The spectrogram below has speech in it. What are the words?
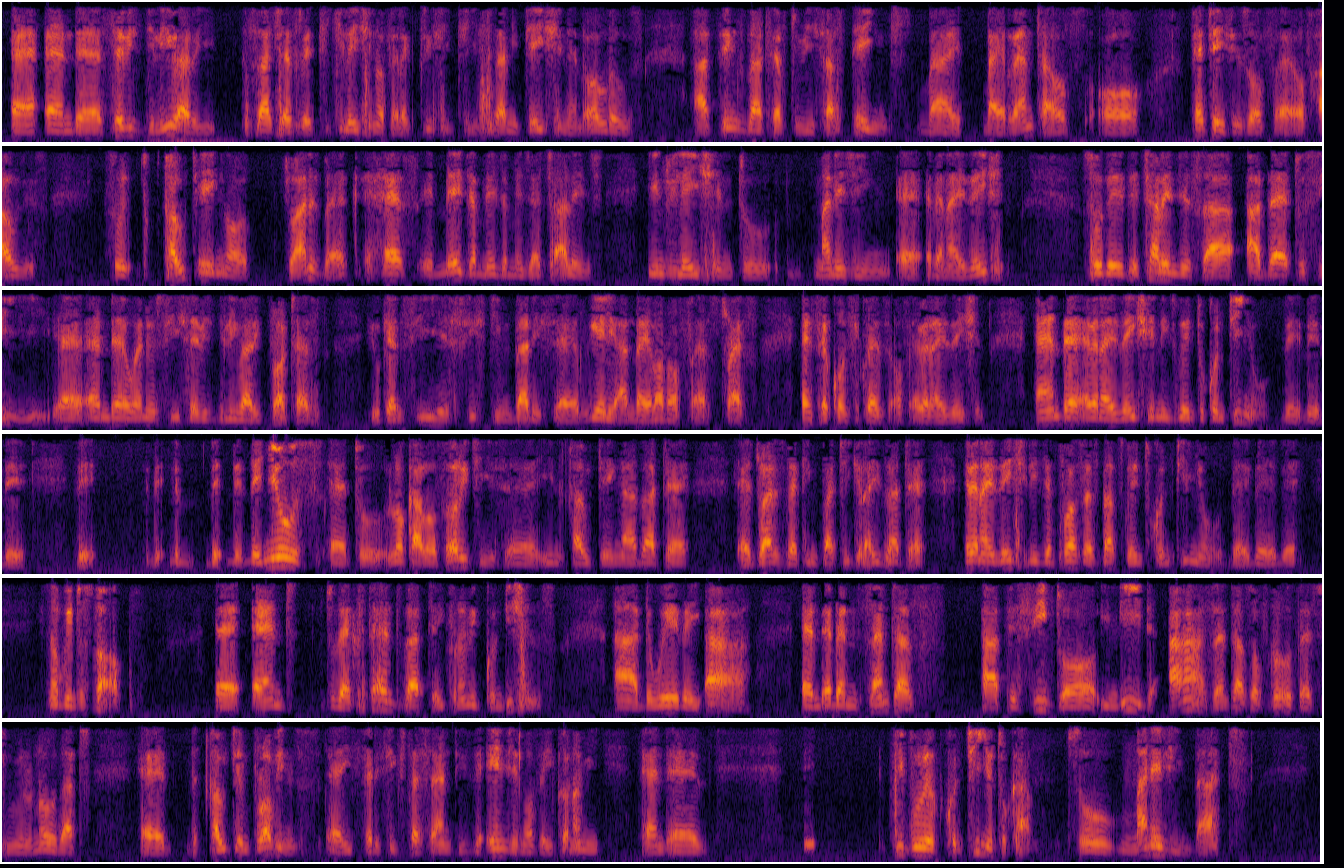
uh, and service delivery, such as reticulation of electricity, sanitation, and all those, are things that have to be sustained by by rentals or purchases of uh, of houses. So Gauteng or Johannesburg has a major, major, major challenge in relation to managing uh, urbanization. So the, the challenges are, are there to see, uh, and uh, when you see service delivery protests, you can see a system that is uh, really under a lot of uh, stress as a consequence of urbanization. And uh, urbanization is going to continue. The, the, the, the the, the, the, the news uh, to local authorities uh, in Gauteng are that uh, uh, Johannesburg in particular is that uh, urbanization is a process that's going to continue. The, the, the, it's not going to stop. Uh, and to the extent that economic conditions are the way they are, and urban centers are perceived or indeed are centers of growth, as you will know that uh, the Gauteng province uh, is 36%, is the engine of the economy, and uh, people will continue to come. So managing that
